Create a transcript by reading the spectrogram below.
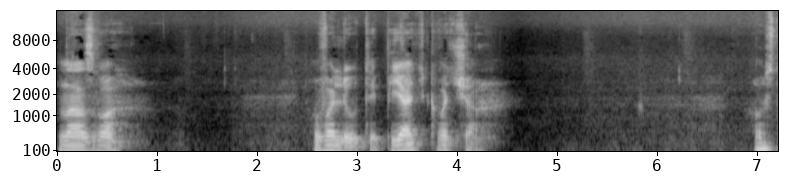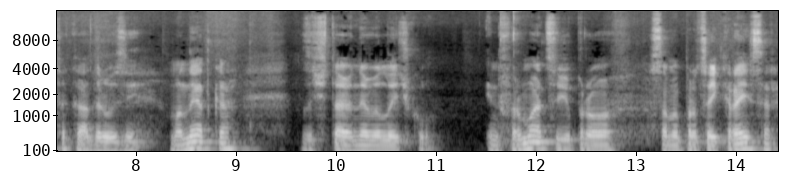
назва валюти 5 квача. Ось така, друзі, монетка. Зачитаю невеличку інформацію про саме про цей крейсер.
